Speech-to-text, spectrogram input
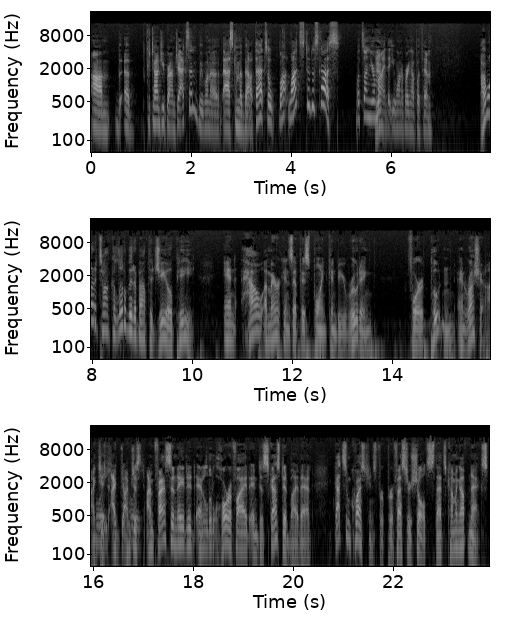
Um, uh, Ketanji Brown Jackson, we want to ask him about that. So lot, lots to discuss. What's on your yeah. mind that you want to bring up with him? I want to talk a little bit about the GOP and how Americans at this point can be rooting for Putin and Russia. I just, I, am just, I'm fascinated and a little horrified and disgusted by that. Got some questions for Professor Schultz. That's coming up next.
